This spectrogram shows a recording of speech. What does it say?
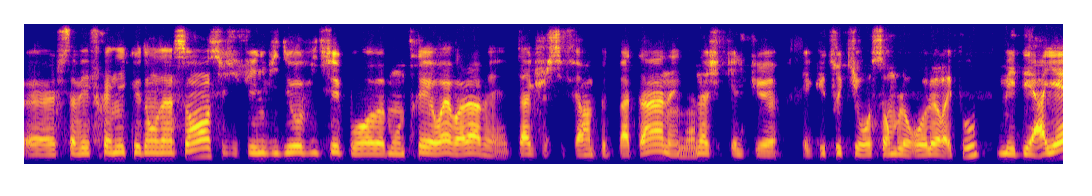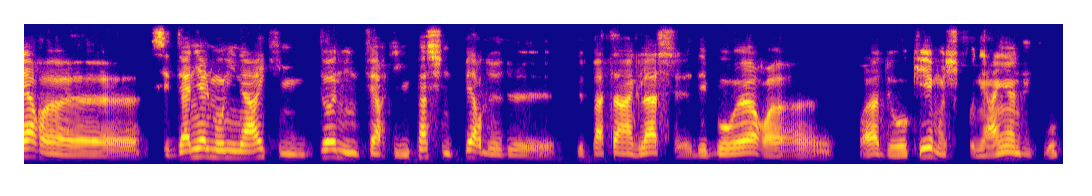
Euh, je savais freiner que dans un sens. J'ai fait une vidéo vite fait pour euh, montrer, ouais, voilà, mais tac, je sais faire un peu de patin. Là, j'ai quelques quelques trucs qui ressemblent au roller et tout. Mais derrière, euh, c'est Daniel Molinari qui me donne une paire, qui me passe une paire de de, de patins à glace, des Bauer, voilà, de hockey. Moi, je connais rien du tout.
